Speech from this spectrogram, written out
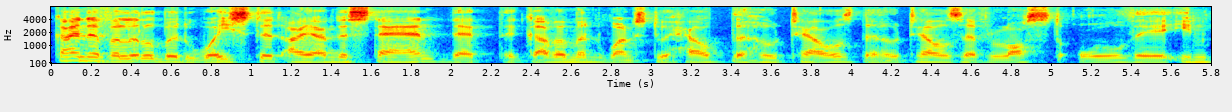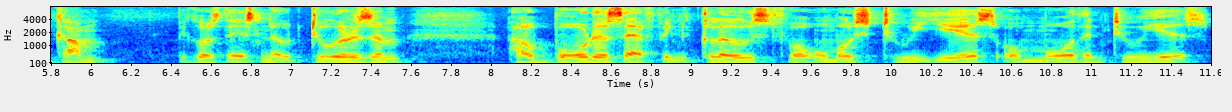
Kind of a little bit wasted. I understand that the government wants to help the hotels. The hotels have lost all their income because there's no tourism. Our borders have been closed for almost two years or more than two years.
